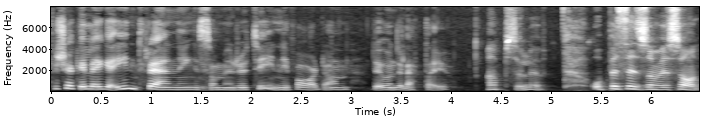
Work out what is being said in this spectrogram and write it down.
försöker lägga in träning som en rutin i vardagen. Det underlättar ju. Absolut. Och precis som vi sa,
